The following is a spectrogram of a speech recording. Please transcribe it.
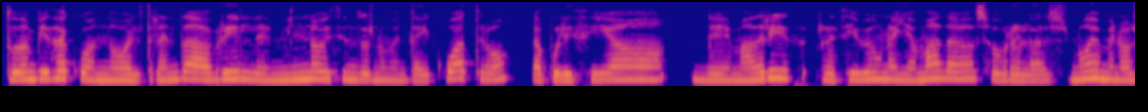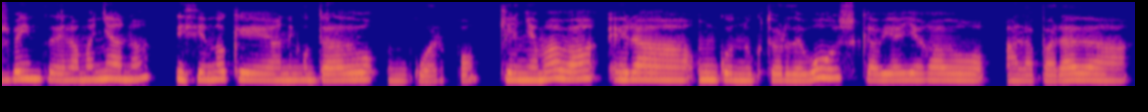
Todo empieza cuando el 30 de abril de 1994 la policía de Madrid recibe una llamada sobre las 9 menos 20 de la mañana diciendo que han encontrado un cuerpo. Quien llamaba era un conductor de bus que había llegado a la parada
